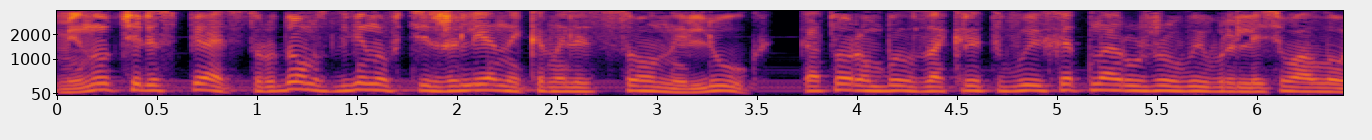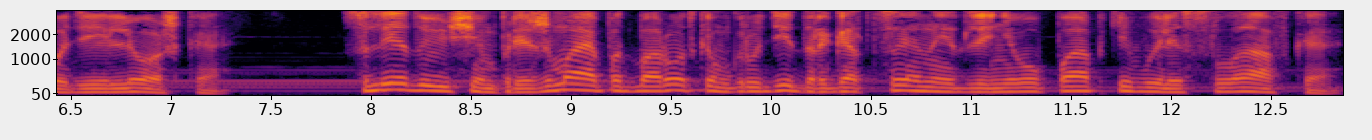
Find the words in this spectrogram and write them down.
Минут через пять, с трудом сдвинув тяжеленный канализационный люк, которым был закрыт выход, наружу выбрались Володя и Лешка. Следующим, прижимая подбородком к груди драгоценные для него папки, вылез Славка.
